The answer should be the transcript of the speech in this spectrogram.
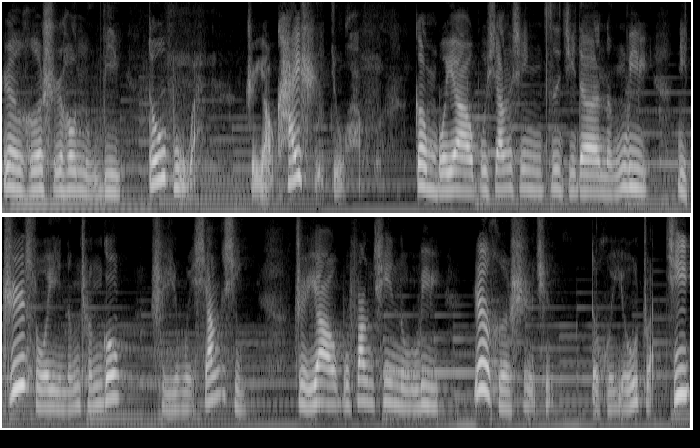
任何时候努力都不晚，只要开始就好。更不要不相信自己的能力。你之所以能成功，是因为相信。只要不放弃努力，任何事情都会有转机。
